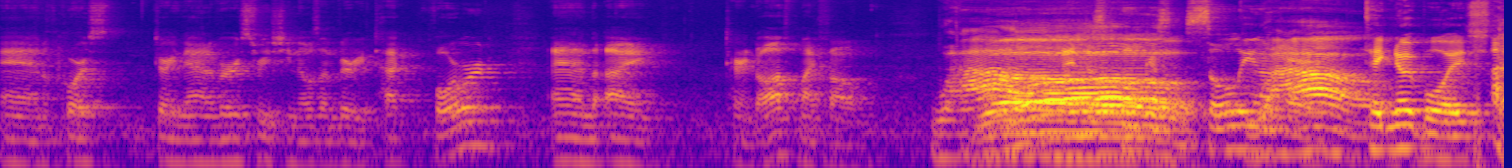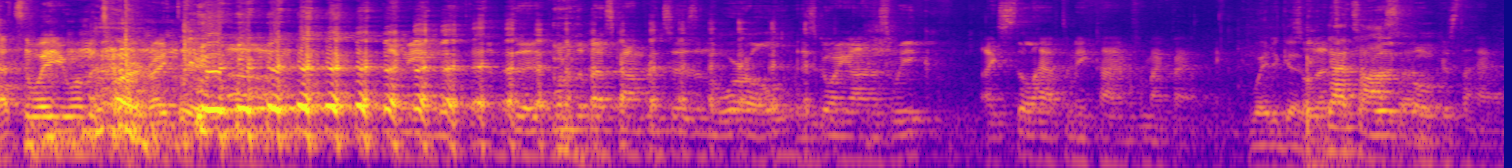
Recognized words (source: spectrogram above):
and of course, during the anniversary, she knows I'm very tech forward, and I turned off my phone. Wow. I just focused solely on Wow. Take note, boys. That's the way you woman's heart, right there. her. I mean, the, one of the best conferences in the world is going on this week. I still have to make time for my family. Way to go. So that's, That's a awesome. good focus to have.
